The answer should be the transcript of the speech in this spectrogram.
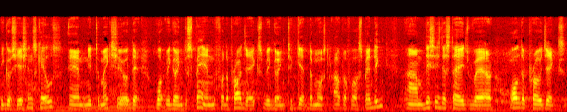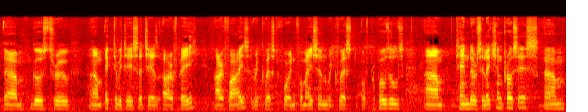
negotiation skills and need to make sure that what we're going to spend for the projects we're going to get the most out of our spending um, this is the stage where all the projects um, goes through um, activities such as RFP, RFIs, request for information, request of proposals, um, tender selection process. Um,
